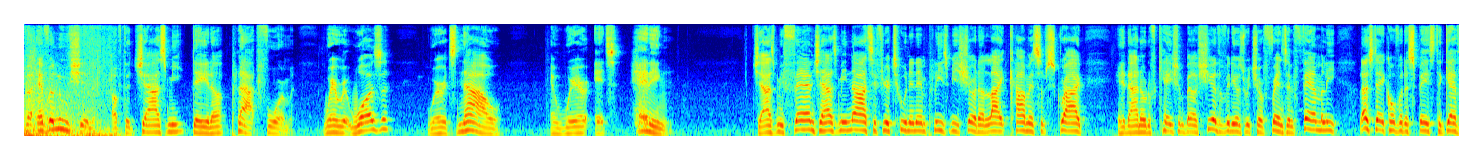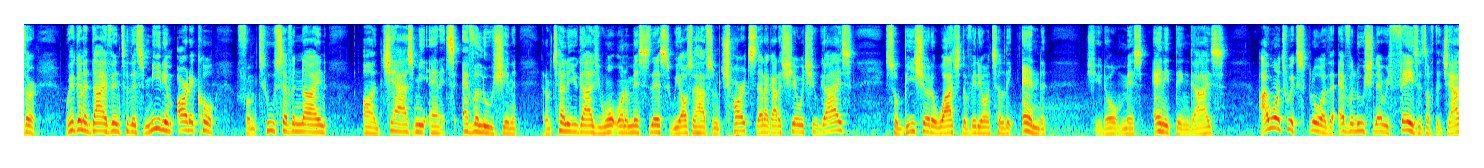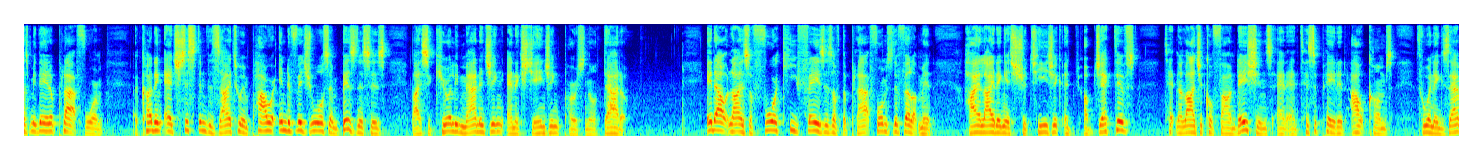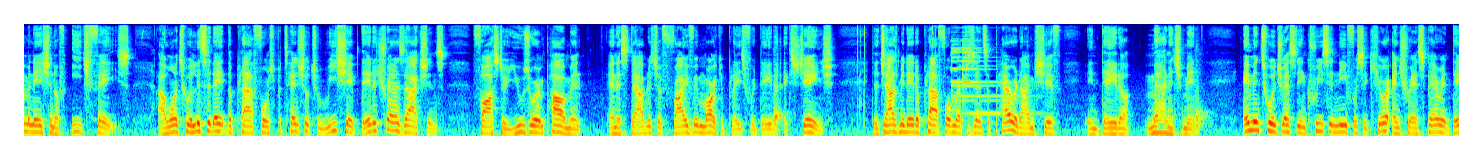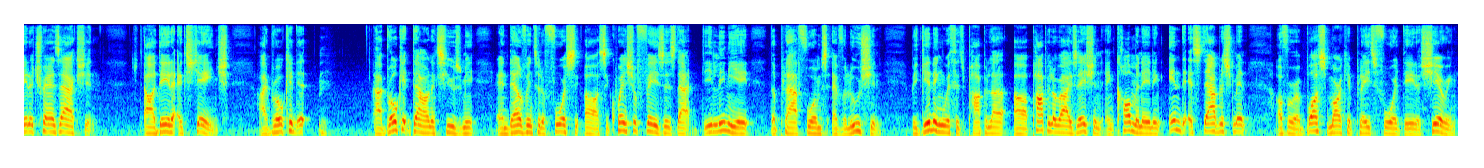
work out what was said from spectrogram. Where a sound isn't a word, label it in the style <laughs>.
the evolution of the Jasmy Data Platform, where it was, where it's now, and where it's heading. Jasmy fam, Jasmy Knots, if you're tuning in, please be sure to like, comment, subscribe, hit that notification bell, share the videos with your friends and family. Let's take over the space together. We're gonna dive into this Medium article from 279 on Jasmy and its evolution and I'm telling you guys, you won't want to miss this. We also have some charts that I got to share with you guys. So be sure to watch the video until the end so you don't miss anything, guys. I want to explore the evolutionary phases of the Jasmy Data Platform, a cutting-edge system designed to empower individuals and businesses by securely managing and exchanging personal data. It outlines the four key phases of the platform's development highlighting its strategic objectives, technological foundations, and anticipated outcomes through an examination of each phase. I want to elucidate the platform's potential to reshape data transactions, foster user empowerment, and establish a thriving marketplace for data exchange. The Jasmy Data Platform represents a paradigm shift in data management aiming to address the increasing need for secure and transparent data transaction, uh, data exchange. I broke it, I broke it down, excuse me, and delve into the four uh, sequential phases that delineate the platform's evolution, beginning with its popular uh, popularization and culminating in the establishment of a robust marketplace for data sharing.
